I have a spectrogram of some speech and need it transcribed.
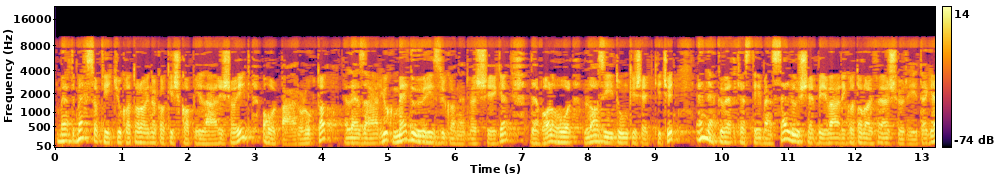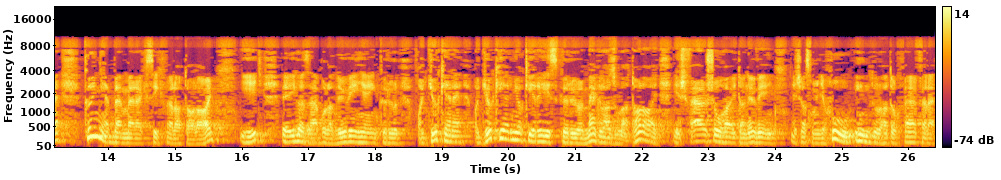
mert megszakítjuk a talajnak a kis kapillárisait, ahol párologtat, lezárjuk, megőrizzük a nedvességet, de valahol lazítunk is egy kicsit. Ennek következtében következtében szellősebbé válik a talaj felső rétege, könnyebben melegszik fel a talaj, így eh, igazából a növényeink körül a gyökere, a gyökérnyaki rész körül meglazul a talaj, és felsóhajt a növény, és azt mondja, hú, indulhatok felfele,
